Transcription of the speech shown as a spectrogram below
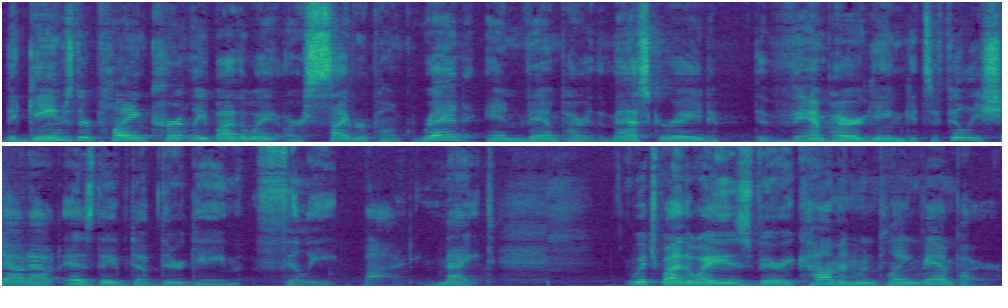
The games they're playing currently, by the way, are Cyberpunk Red and Vampire the Masquerade. The Vampire game gets a Philly shout out as they've dubbed their game Philly by Night. which, by the way, is very common when playing Vampire.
